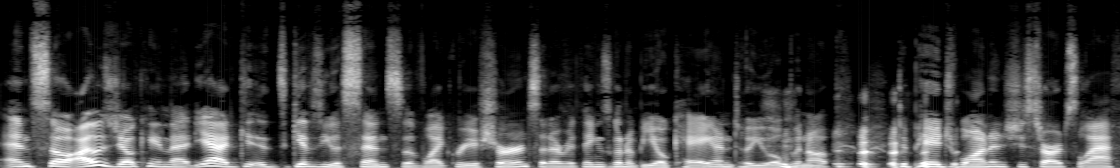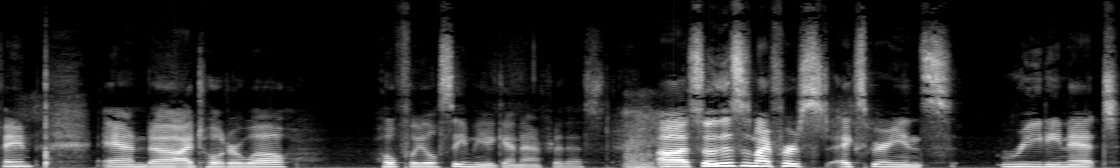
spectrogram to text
And so I was joking that yeah, it, it gives you a sense of like reassurance that everything's gonna be okay until you open up to page one and she starts laughing. And uh, I told her, well, hopefully you'll see me again after this. Uh, so this is my first experience reading it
